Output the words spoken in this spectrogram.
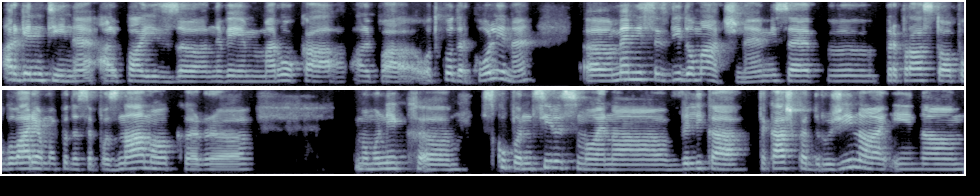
Argentine ali pa iz vem, Maroka ali pa odkudarkoli. Uh, meni se zdi domač, ne? mi se uh, preprosto pogovarjamo, kot da se poznamo, ker uh, imamo nek uh, skupen cilj, smo ena velika tekaška družina. In uh,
